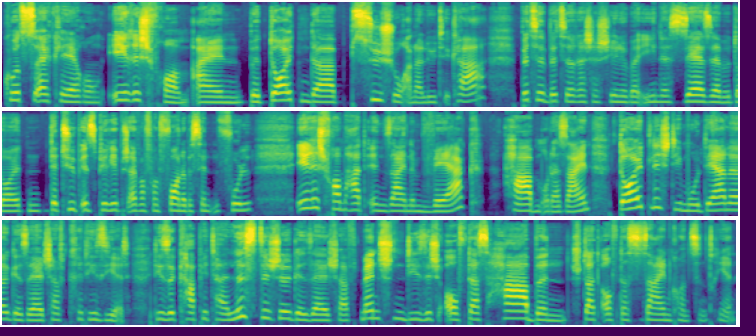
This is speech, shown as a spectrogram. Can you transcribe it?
Kurz zur Erklärung, Erich Fromm, ein bedeutender Psychoanalytiker, bitte, bitte recherchieren über ihn, er ist sehr, sehr bedeutend. Der Typ inspiriert mich einfach von vorne bis hinten full. Erich Fromm hat in seinem Werk haben oder sein, deutlich die moderne Gesellschaft kritisiert. Diese kapitalistische Gesellschaft, Menschen, die sich auf das Haben statt auf das Sein konzentrieren.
